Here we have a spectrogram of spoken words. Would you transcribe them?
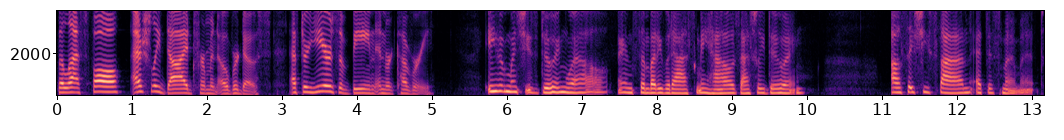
But last fall, Ashley died from an overdose after years of being in recovery. Even when she's doing well and somebody would ask me, How's Ashley doing? I'll say she's fine at this moment.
